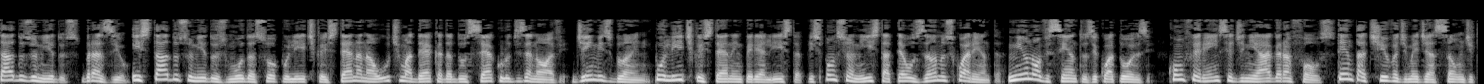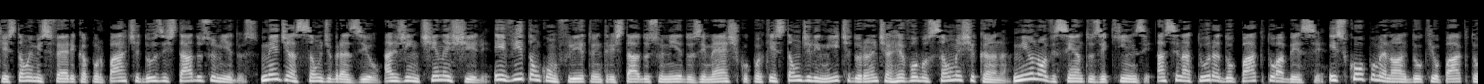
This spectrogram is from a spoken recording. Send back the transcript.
Estados Unidos, Brasil. Estados Unidos muda sua política externa na última década do século XIX. James Blaine. Política externa imperialista, expansionista até os anos 40. 1914. Conferência de Niagara Falls. Tentativa de mediação de questão hemisférica por parte dos Estados Unidos. Mediação de Brasil, Argentina e Chile. Evitam conflito entre Estados Unidos e México por questão de limite durante a Revolução Mexicana. 1915. Assinatura do Pacto ABC. Escopo menor do que o pacto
